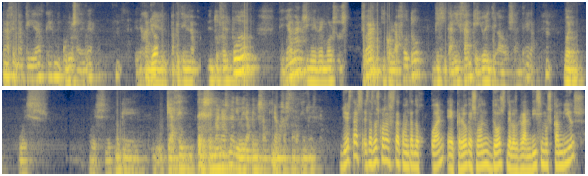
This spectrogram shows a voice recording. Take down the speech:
hacer una actividad que es muy curiosa de ver. Te dejan el paquete en, la, en tu felpudo, te llaman, si no hay reembolsos se van y con la foto digitalizan que yo he entregado esa entrega. Bueno, pues, pues yo creo que, que hace tres semanas nadie hubiera pensado que íbamos a estar haciendo esto. Yo estas, estas dos cosas que está comentando Juan, eh, creo que son dos de los grandísimos cambios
